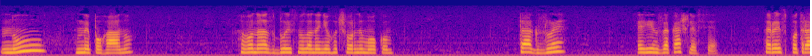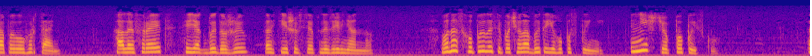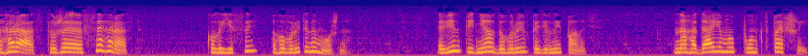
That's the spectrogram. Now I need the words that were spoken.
Ну, непогано. Вона зблиснула на нього чорним оком. Так зле. Він закашлявся, рис потрапив у гортань, але Фрейд, якби дожив, втішився б незрівнянно. Вона схопилась і почала бити його по спині. Ніщо по писку. Гаразд, уже все гаразд. Коли їси, говорити не можна. Він підняв догори вказівний палець. нагадаємо пункт перший.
